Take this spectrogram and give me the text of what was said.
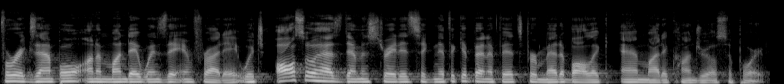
For example, on a Monday, Wednesday, and Friday, which also has demonstrated significant benefits for metabolic and mitochondrial support.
